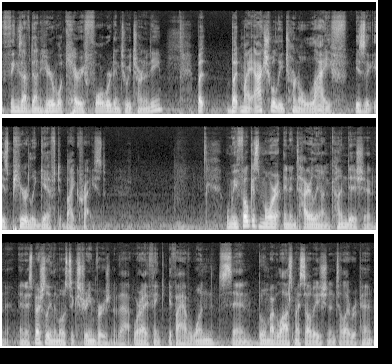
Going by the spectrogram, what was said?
things I've done here will carry forward into eternity, but but my actual eternal life is is purely gift by Christ. When we focus more and entirely on condition, and especially in the most extreme version of that, where I think if I have one sin, boom, I've lost my salvation until I repent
